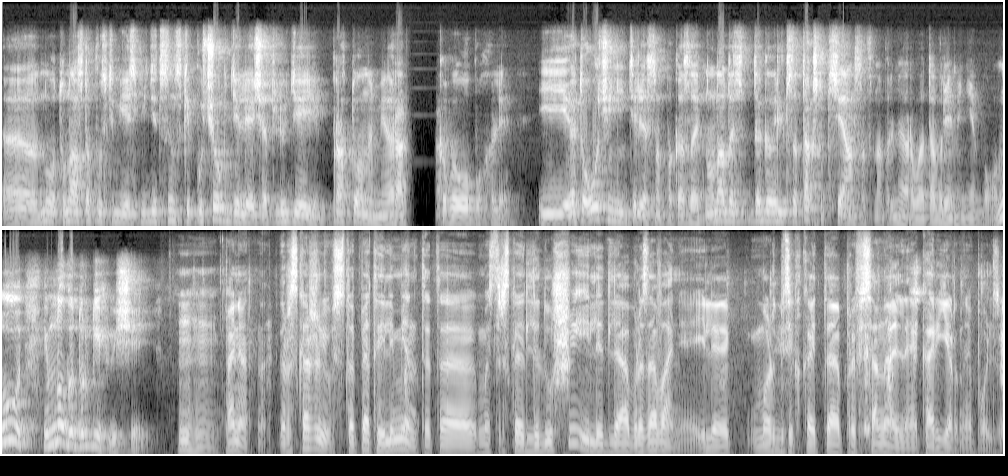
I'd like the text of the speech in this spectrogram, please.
Э, ну вот у нас, допустим, есть медицинский пучок, где лечат людей протонами раковой опухоли. И это очень интересно показать. Но надо договориться так, чтобы сеансов, например, в это время не было. Ну и много других вещей. Угу, понятно. Расскажи, 105 элемент – это мастерская для души или для образования? Или, может быть, какая-то профессиональная, карьерная польза?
